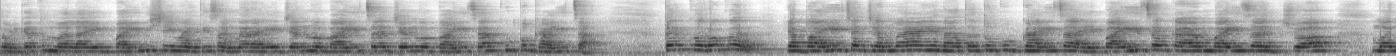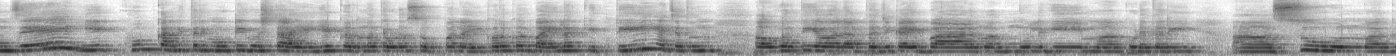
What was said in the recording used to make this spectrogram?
थोडक्यात तुम्हाला एक बाईविषयी माहिती सांगणार आहे. जन्म बाईचा जन्म बाईचा खूप घाईचा तर खरोखर या बाईचा जन्म आहे ना तर तो खूप घाईचा आहे. बाईचं काम बाईचा जॉब म्हणजे ही खूप काहीतरी मोठी गोष्ट आहे. हे करणं तेवढं सोपं नाही. खरोखर बाईला किती याच्यातून वरती यावं लागतं? जे काही बाळ मग मुलगी मग कुठेतरी सून मग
